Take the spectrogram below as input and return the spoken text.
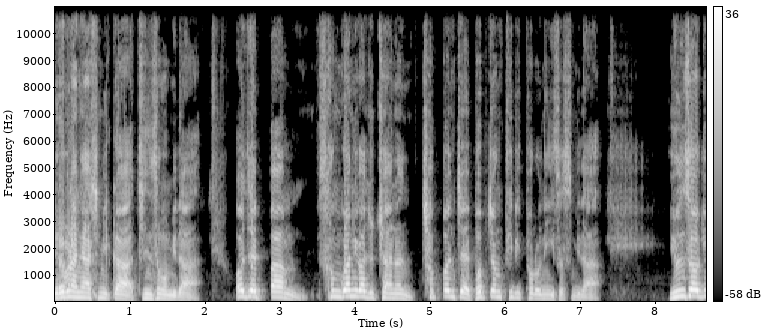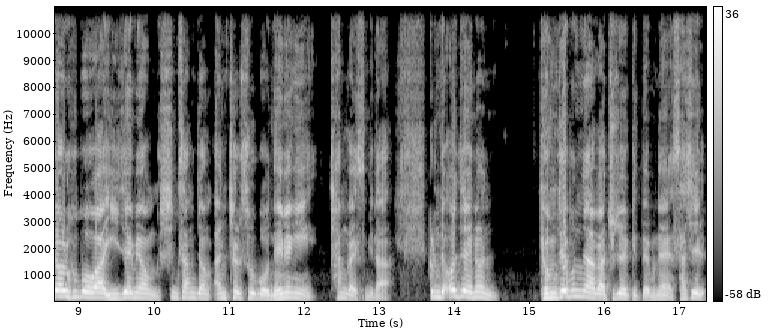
여러분 안녕하십니까 진성호입니다. 어젯밤 성관위가 주최하는 첫 번째 법정 TV 토론이 있었습니다. 윤석열 후보와 이재명, 심상정, 안철수 후보 4명이 참가했습니다. 그런데 어제는 경제 분야가 주제였기 때문에 사실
